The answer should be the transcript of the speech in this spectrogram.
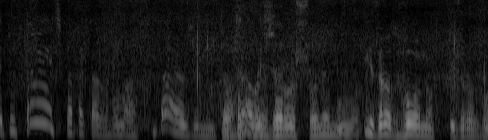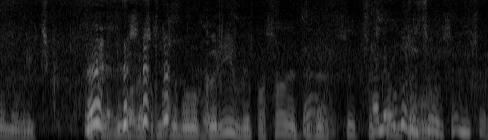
І тут травичка така ж була. Дай вже мені Та такої заросшого не було. І з розгону, і з розгону в річку. Але скільки було корів, ви посадите, Да. це все А не частенько було ж цього було. всього нічого.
